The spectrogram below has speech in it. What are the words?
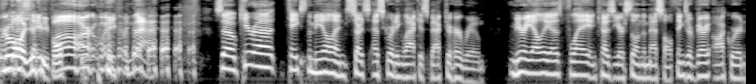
we're Screw gonna all you stay people. far away from that. so Kira takes the meal and starts escorting Lacus back to her room. Miriallia, Flay, and Kuzzey are still in the mess hall. Things are very awkward.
